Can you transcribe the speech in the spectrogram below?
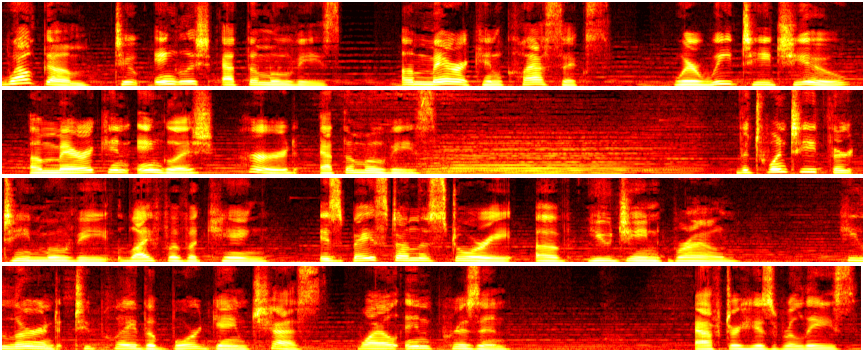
Welcome to English at the Movies, American Classics, where we teach you American English heard at the movies. The 2013 movie Life of a King is based on the story of Eugene Brown. He learned to play the board game chess while in prison. After his release,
